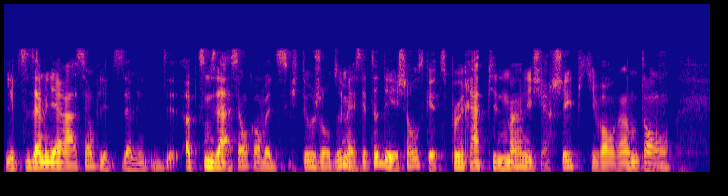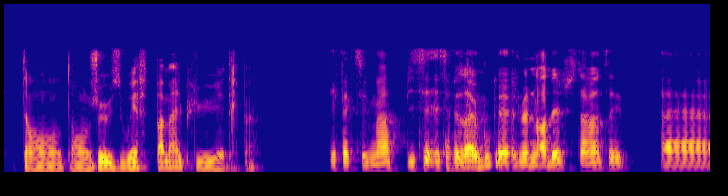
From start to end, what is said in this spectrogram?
les petites améliorations puis les petites optimisations qu'on va discuter aujourd'hui, mais c'est toutes des choses que tu peux rapidement aller chercher puis qui vont rendre ton, ton, ton jeu Zwift pas mal plus euh, trippant. Effectivement. Puis ça faisait un bout que je me demandais justement, tu sais, euh,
